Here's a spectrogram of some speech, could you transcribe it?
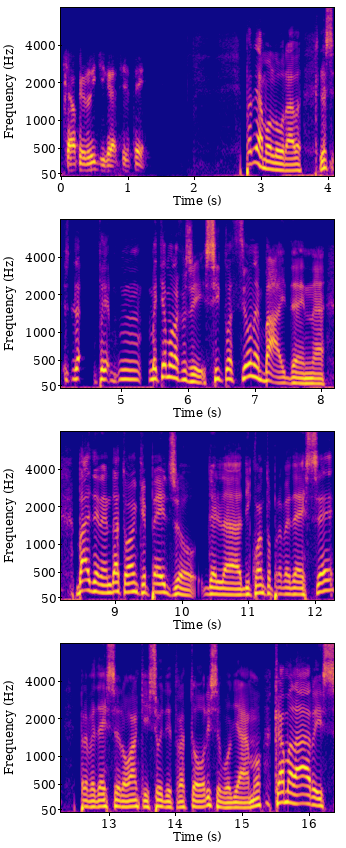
Ciao Pierluigi, grazie a te. Parliamo allora, la, la, mm, mettiamola così, situazione Biden. Biden è andato anche peggio del, di quanto prevedesse, prevedessero anche i suoi detrattori se vogliamo. Kamala Harris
